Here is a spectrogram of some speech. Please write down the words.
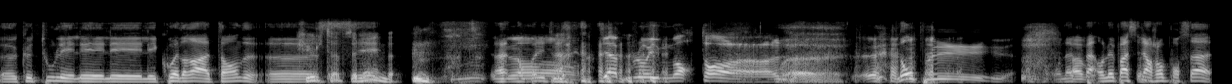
euh, que tous les, les, les, les quadras attendent. euh, Cult of the Lamb. Ah, non, pas du tout. Diablo Immortal. non plus On n'a Ah pas, bon. on n'a pas assez d'argent pour ça.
